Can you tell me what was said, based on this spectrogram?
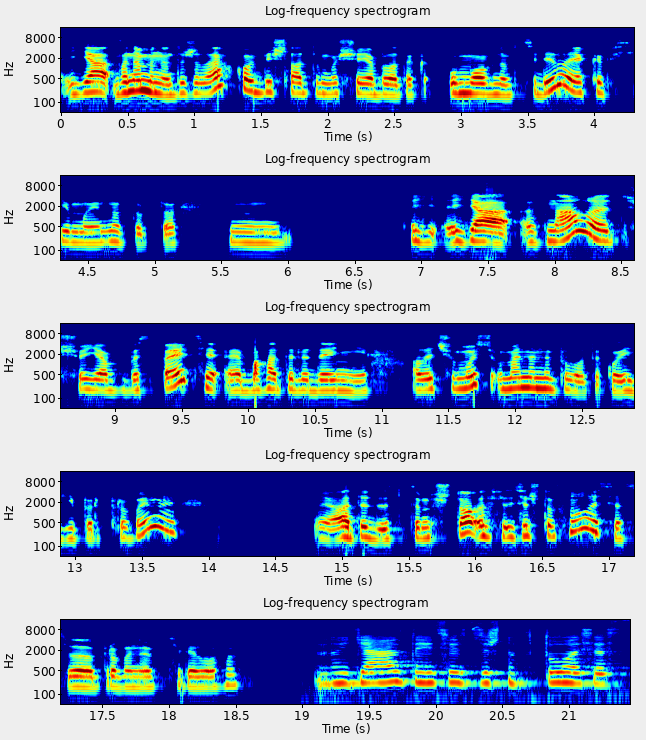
Я, Вона мене дуже легко обійшла, тому що я була так умовно вціліла, як і всі ми. Ну тобто я знала, що я в безпеці, е, багато людей ні, але чомусь у мене не було такої гіперпровини. А ти з цим що зіштовхнулася з провиною вцілілого? Ну, я, здається, зіштовхнулася з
